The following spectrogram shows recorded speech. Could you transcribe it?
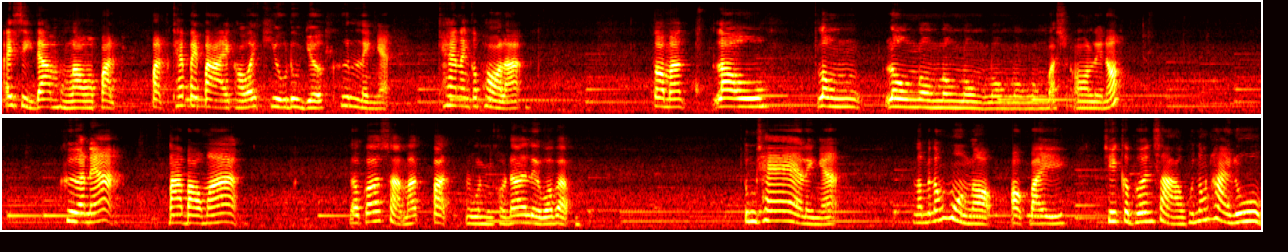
ไอสีดำของเราปัดปัดแค่ปลายๆเขาให้คิ้วดูเยอะขึ้นอะไรเงี้ย แค่นั้นก็พอละ ต่อมาเราลงลงลงลงลงลงลงลงบัชออนเลยเนาะ คืออันเนี้ยตาเบามาก แล้วก็สามารถปัดวนเขาได้เลยว่าแบบ ตุ้งแช่อะไรเงี้ย เราไม่ต้องห่วงหรอกออกไปชิคกับเพื่อนสาวคุณต้องถ่ายรูป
